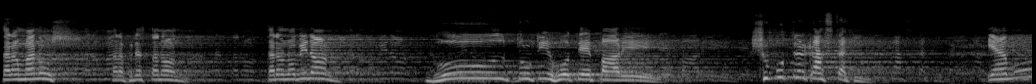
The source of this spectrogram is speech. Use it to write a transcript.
তারা মানুষ। তারা ফেরেস্তা নন, তারা নবী নন। ভুল ত্রুটি হতে পারে। সুপুত্রের কাজটা কি? এমন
